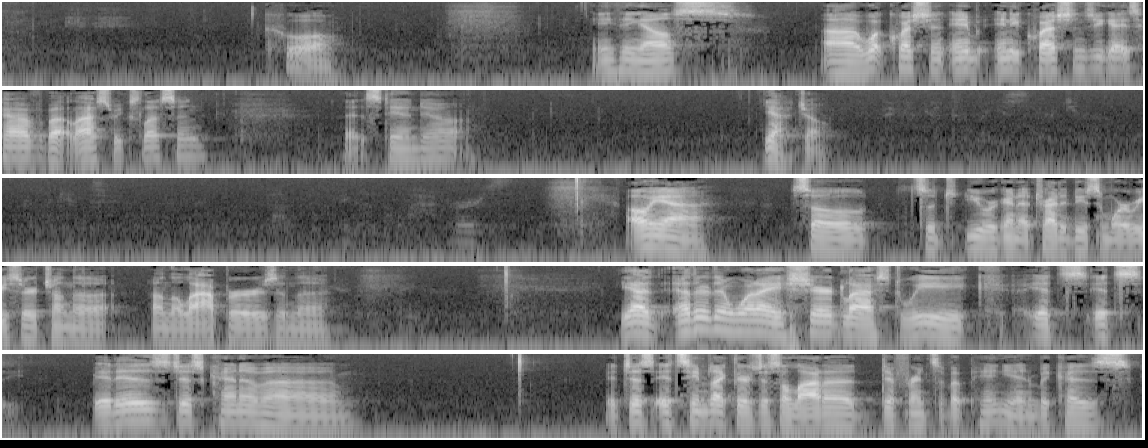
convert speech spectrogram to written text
cool. Anything else? Uh, what question? Any, any questions you guys have about last week's lesson that stand out? Yeah, Joe. Oh yeah. So so you were going to try to do some more research on the on the lappers and the Yeah, other than what I shared last week, it's it's it is just kind of a it just it seems like there's just a lot of difference of opinion because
